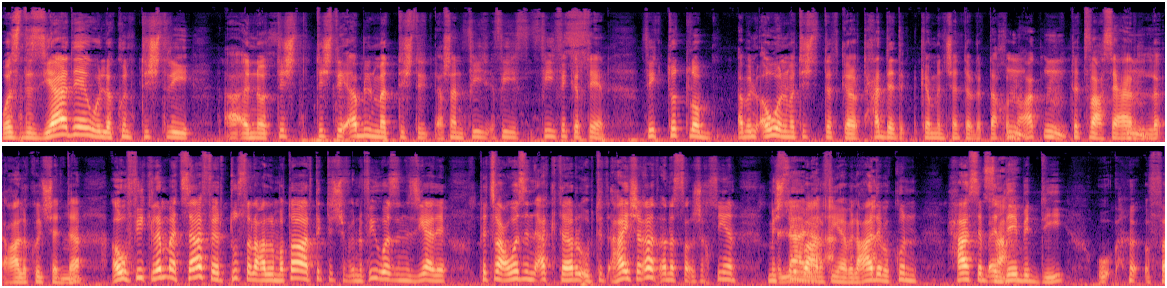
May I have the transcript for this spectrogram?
وزن زيادة ولا كنت تشتري آه، إنه تشت- تشتري قبل ما تشتري؟ عشان في في في فكرتين. فيك تطلب قبل أول ما تشتري التذكره بتحدد كم من شنطة بدك تاخذ معك مم. تدفع سعر مم. على كل شنطة. أو فيك لما تسافر توصل على المطار تكتشف إنه في وزن زيادة بتدفع وزن أكثر وبتت... هاي شغلات أنا شخصيا مش كثير. بعرف فيها بالعادة بكون حاسب. قد إيه بدي و... ف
